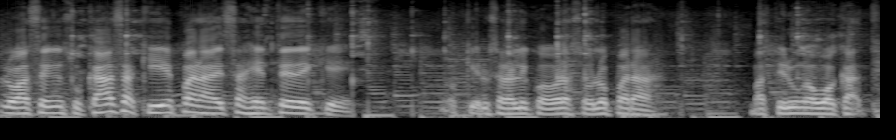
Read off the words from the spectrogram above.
lo hacen en su casa. Aquí es para esa gente de que no quiere usar la licuadora solo para batir un aguacate.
